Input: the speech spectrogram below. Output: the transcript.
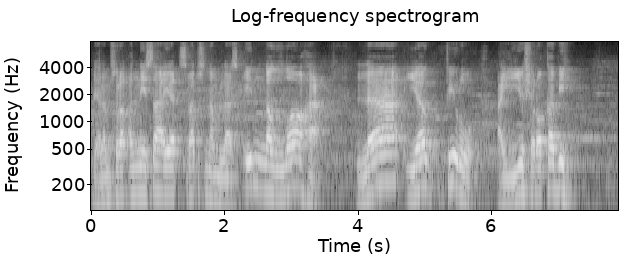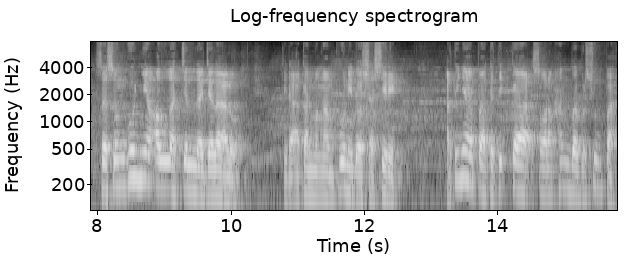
Dalam surat An-Nisa ayat 116, "Innallaha la yaghfiru ayyushraka bih." Sesungguhnya Allah Jalla Jalaluh tidak akan mengampuni dosa syirik. Artinya apa? Ketika seorang hamba bersumpah,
